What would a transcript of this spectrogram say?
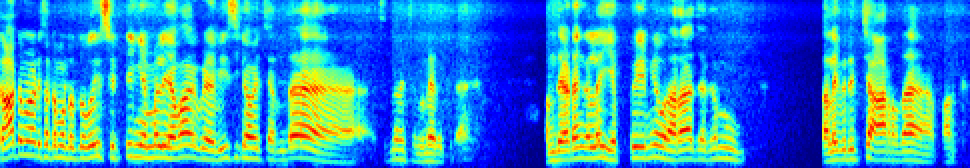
காட்டுமன்னாடி சட்டமன்ற தொகுதி சிட்டிங் எம்எல்ஏவா விசிகாவை சேர்ந்த சிந்தனை செல்வனே இருக்கிறார். அந்த இடங்கள்ல எப்பயுமே ஒரு அராஜகம் தலைவிரிச்சு ஆடுறத பார்க்க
